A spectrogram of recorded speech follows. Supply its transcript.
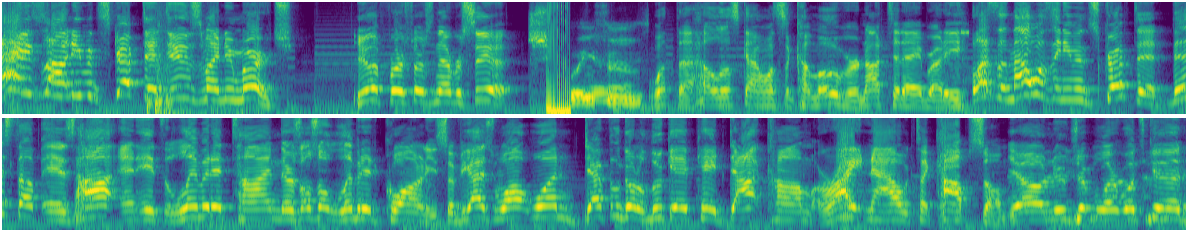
Hey, it's not even scripted, dude. This is my new merch. You're the first person to ever see it. Where you from? What the hell? This guy wants to come over. Not today, buddy. Listen, that wasn't even scripted. This stuff is hot and it's limited time. There's also limited quantity. So if you guys want one, definitely go to lukeafk.com right now to cop some. Yo, new drip alert. What's good?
